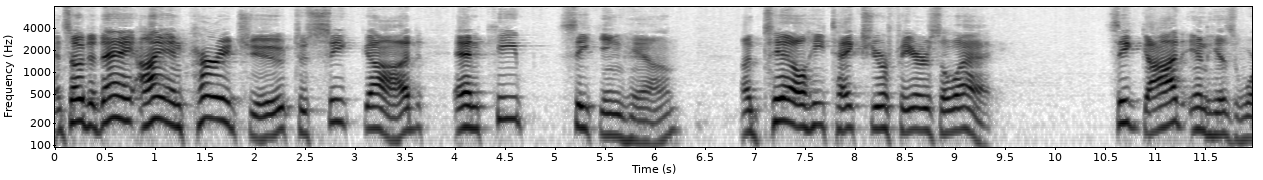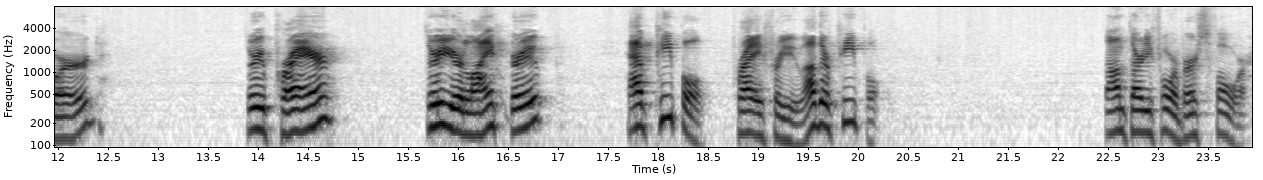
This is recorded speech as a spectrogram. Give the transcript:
And so today I encourage you to seek God and keep seeking Him until He takes your fears away. Seek God in His Word, through prayer, through your life group. Have people pray for you, other people. Psalm 34, verse 4.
